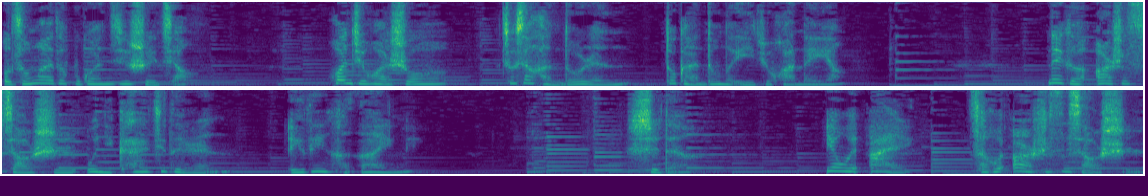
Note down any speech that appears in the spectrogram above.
我从来都不关机睡觉。换句话说，就像很多人都感动的一句话那样：那个二十四小时为你开机的人，一定很爱你。是的，因为爱。才会二十四小时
